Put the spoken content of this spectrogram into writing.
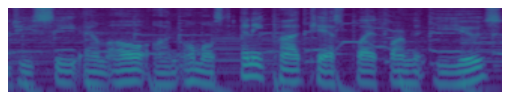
AGCMO on almost any podcast platform that you use.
